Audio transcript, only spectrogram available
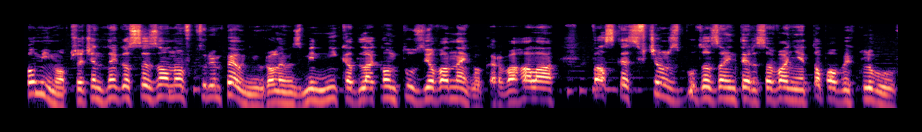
Pomimo przeciętnego sezonu, w którym pełnił rolę zmiennika dla kontuzjowanego Carvajala, Vazquez wciąż wzbudza zainteresowanie topowych klubów,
